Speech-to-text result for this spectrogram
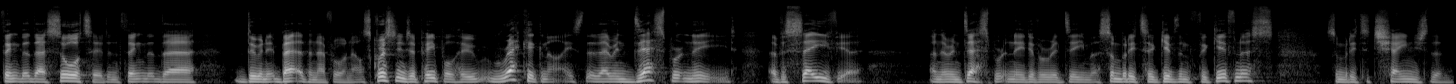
think that they're sorted and think that they're doing it better than everyone else. Christians are people who recognize that they're in desperate need of a Saviour and they're in desperate need of a redeemer, somebody to give them forgiveness, somebody to change them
